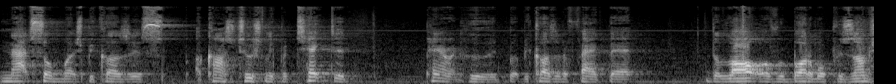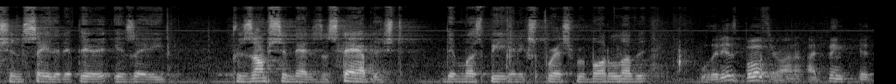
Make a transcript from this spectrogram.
not so much because it's a constitutionally protected parenthood, but because of the fact that the law of rebuttable presumption say that if there is a presumption that is established, there must be an express rebuttal of it? Well, it is both, Your Honor. I think it,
